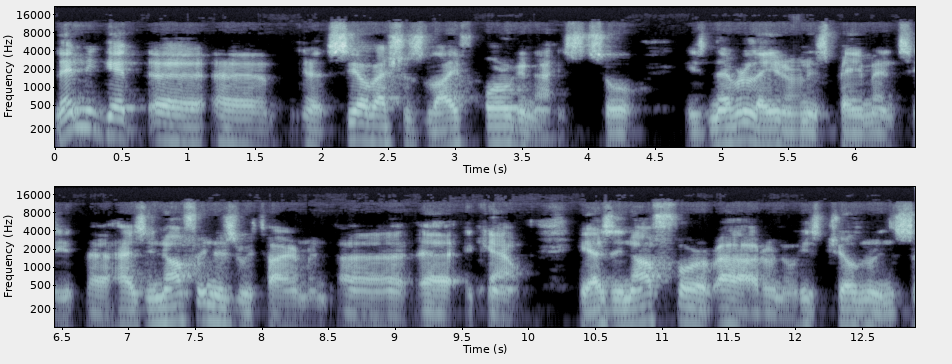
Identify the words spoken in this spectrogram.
let me get uh, uh, Siavash's life organized, so he's never late on his payments. He uh, has enough in his retirement uh, uh, account. He has enough for I don't know his children's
